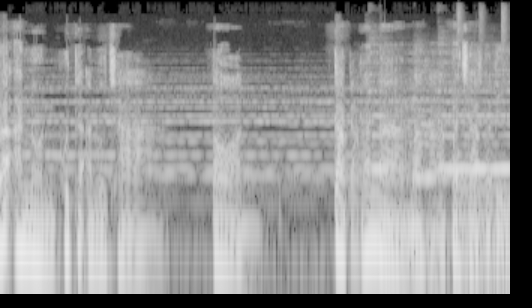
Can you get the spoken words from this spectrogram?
พระอานนท์พุทธอนุชา ตอน กับพระนางมหาประชาบดี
